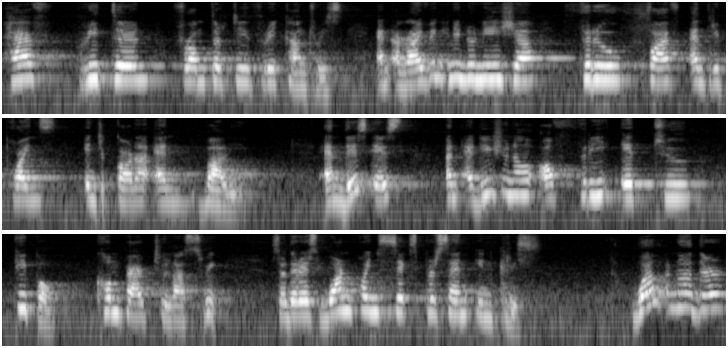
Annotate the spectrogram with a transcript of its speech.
have returned from 33 countries and arriving in Indonesia through five entry points in Jakarta and Bali. And this is an additional of 382 people compared to last week. So there is 1.6% increase. While another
